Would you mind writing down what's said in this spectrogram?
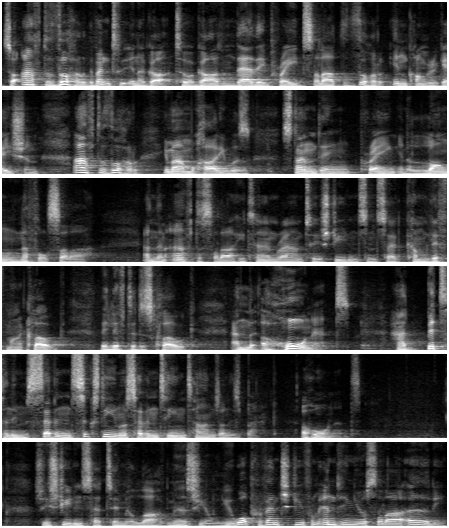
So after Dhuhr, they went to, in a, to a garden. There they prayed Salat al-Dhuhr in congregation. After Dhuhr, Imam Bukhari was standing praying in a long nafil salah. And then after salah, he turned round to his students and said, Come lift my cloak. They lifted his cloak, and a hornet had bitten him seven, 16 or 17 times on his back. A hornet. So his student said to him, Allah have mercy on you. What prevented you from ending your salah early?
